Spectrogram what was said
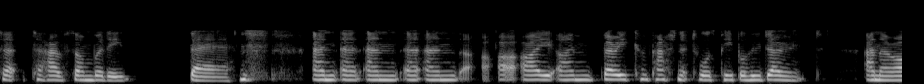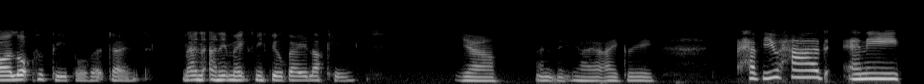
to to have somebody there. And and and and I I'm very compassionate towards people who don't, and there are lots of people that don't, and and it makes me feel very lucky. Yeah, and yeah, I agree. Have you had any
